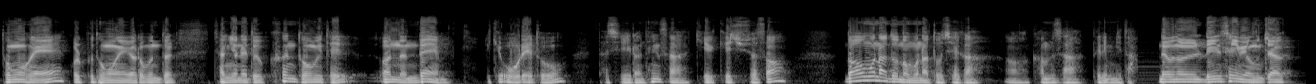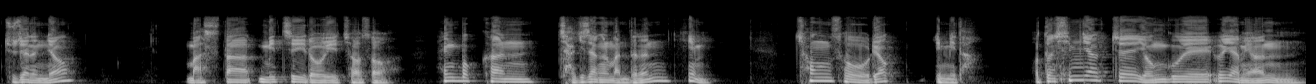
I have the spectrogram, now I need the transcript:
동호회, 골프 동호회 여러분들 작년에도 큰 도움이 되었는데 이렇게 올해도 다시 이런 행사 기획해 주셔서 너무나도 너무나도 제가 어, 감사드립니다. 네, 오늘 내 인생의 명작 주제는요. 마스다 미치로의 저서 행복한 자기장을 만드는 힘 청소력입니다. 어떤 심리학자의 연구에 의하면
